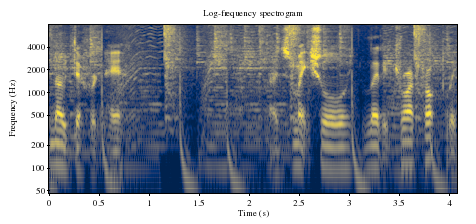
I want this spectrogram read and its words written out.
No different here uh, just make sure let it dry properly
